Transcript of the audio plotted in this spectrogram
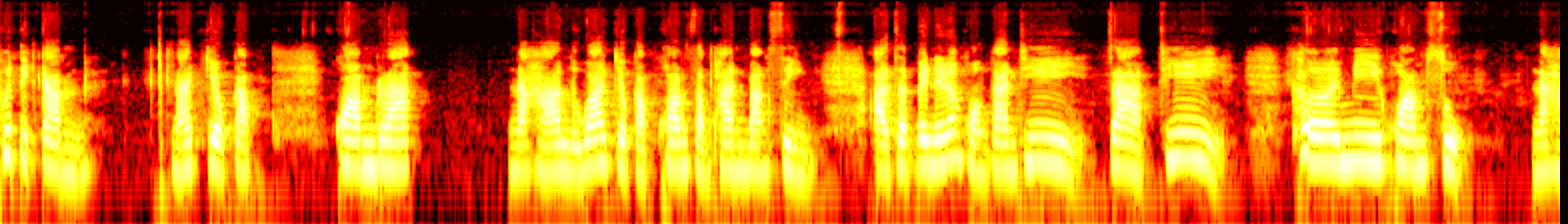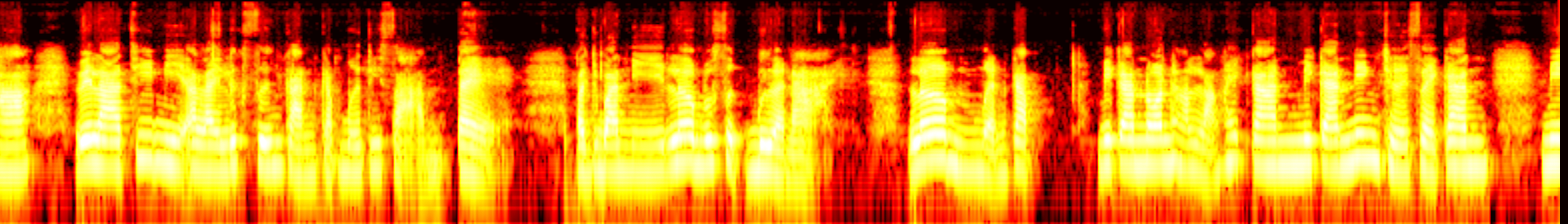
พฤติกรรมนะเกี่ยวกับความรักนะคะ หรือว่าเกี่ยวกับความสัมพันธ์บางสิ่ง อาจจะเป็นในเรื่องของการที่จากที่เคยมีความสุขนะคะ เวลาที่มีอะไรลึกซึ้งกันกับมือที่สามแต่ปัจจุบันนี้เริ่มรู้สึกเบื่อหน่าย เริ่มเหมือนกับ มีการนอนหันหลังให้กัน มีการนิ่งเฉยใส่กัน มี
